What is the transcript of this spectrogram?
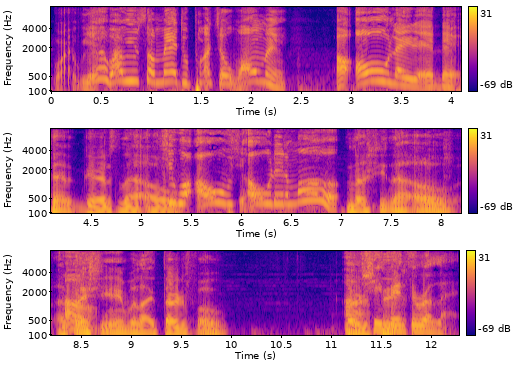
Why, yeah, why were you so mad to punch a woman, a old lady at that? That girl's not old. She was old. She old in the mug. No, she's not old. I Oh. think she ain't but like 34. oh, she 36. been through a lot.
